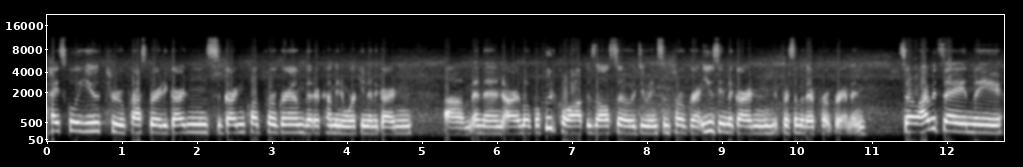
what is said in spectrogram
high school youth through Prosperity Gardens Garden Club program that are coming and working in the garden. Um, and then our local food co-op is also doing some program, using the garden for some of their programming. So I would say in the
